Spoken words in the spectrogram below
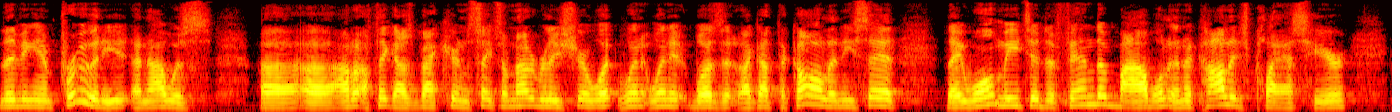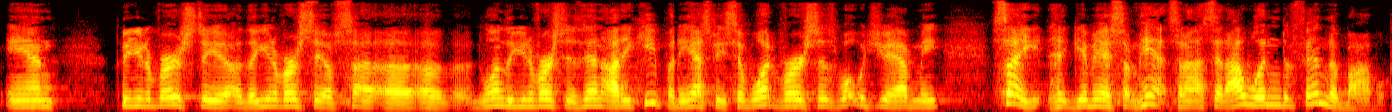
living in Peru, and, he, and I was, uh, uh, I, I think I was back here in the States. I'm not really sure what, when, when it was that I got the call, and he said, they want me to defend the Bible in a college class here in the university, uh, the university of, uh, uh, one of the universities in Arequipa. And he asked me, he said, what verses, what would you have me say? Give me some hints. And I said, I wouldn't defend the Bible.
